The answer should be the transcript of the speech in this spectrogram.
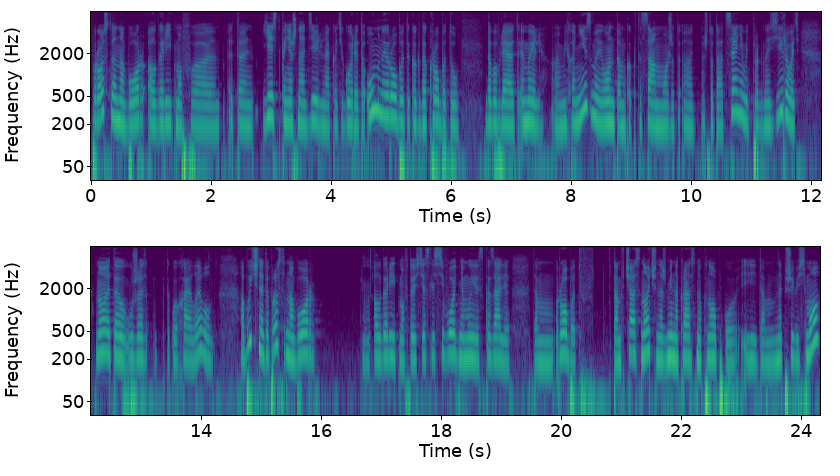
просто набор алгоритмов. Э, это есть, конечно, отдельная категория, это умные роботы, когда к роботу добавляют ML-механизмы, э, и он там как-то сам может э, что-то оценивать, прогнозировать, но это уже такой high level. Обычно это просто набор алгоритмов, то есть если сегодня мы сказали, там, робот, там, в час ночи нажми на красную кнопку и там напиши письмо,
